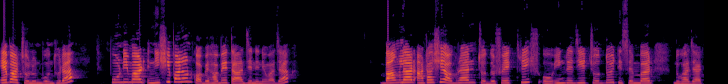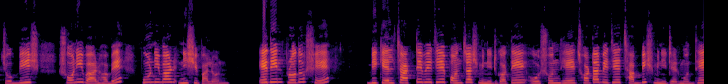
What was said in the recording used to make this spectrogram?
এবার চলুন বন্ধুরা, পূর্ণিমার নিশি পালন কবে হবে তা জেনে নেওয়া যাক। বাংলার আঠাশে অঘ্রাণ চোদ্দশো একত্রিশ ও ইংরেজির চোদ্দই ডিসেম্বর দু হাজার চব্বিশ শনিবার হবে পূর্ণিমার নিশি পালন। এদিন প্রদোষে বিকেল চারটে বেজে পঞ্চাশ মিনিট গতে ও সন্ধে ছটা বেজে ছাব্বিশ মিনিটের মধ্যে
